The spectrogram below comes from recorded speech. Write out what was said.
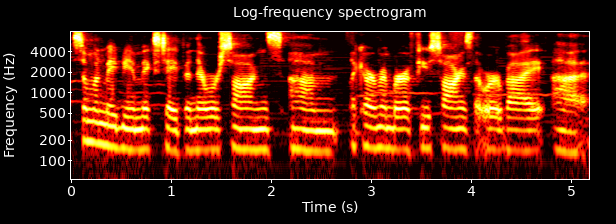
someone made me a mixtape, and there were songs um, like I remember a few songs that were by. Uh,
